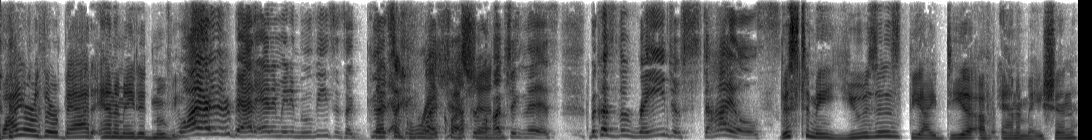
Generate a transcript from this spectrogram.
Why are there bad animated movies? Why are there bad animated movies? Is a good That's a great question, after question. watching this because the range of styles. This to me uses the idea of animation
